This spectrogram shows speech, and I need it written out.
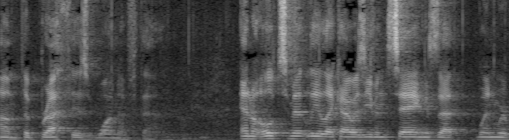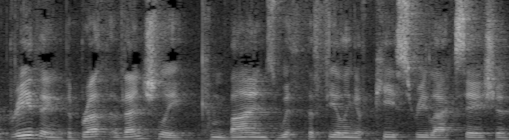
Um, the breath is one of them. And ultimately, like I was even saying, is that when we're breathing, the breath eventually combines with the feeling of peace, relaxation.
